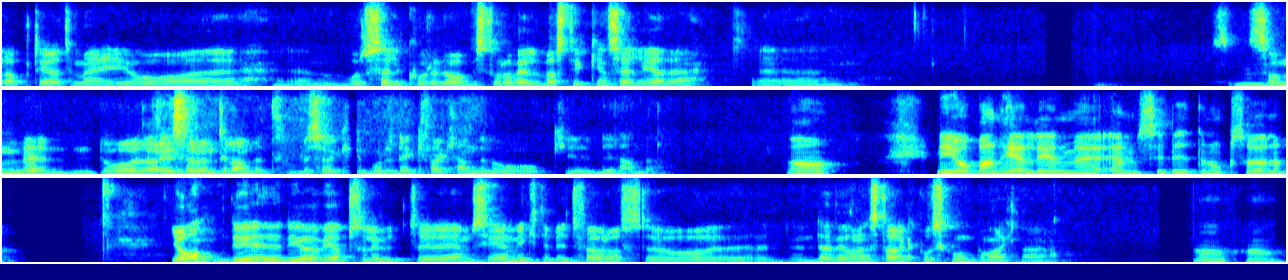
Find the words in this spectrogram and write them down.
rapporterat till mig och eh, vår säljkår idag består av 11 stycken säljare mm. som då reser runt i landet och besöker både däckfackhandel och, och bilhandel. Ja. Ni jobbar en hel del med MC-biten också eller? Ja, det, det, gör vi absolut. MC är en viktig bit för oss och där vi har en stark position på marknaden. Ja,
